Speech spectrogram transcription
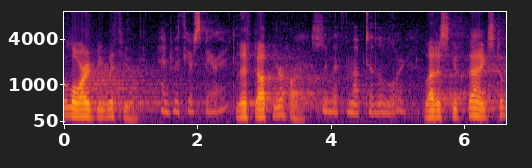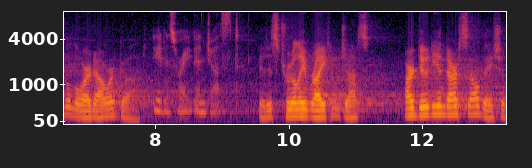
The Lord be with you. And with your spirit, Lift up your hearts. we lift them up to the Lord. Let us give thanks to the Lord our God. It is right and just. It is truly right and just, our duty and our salvation,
